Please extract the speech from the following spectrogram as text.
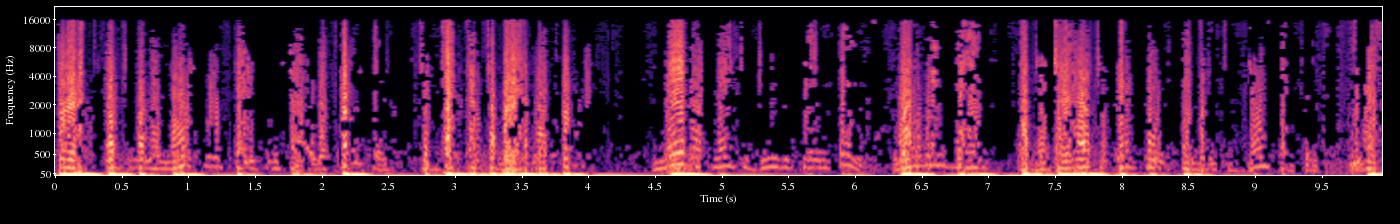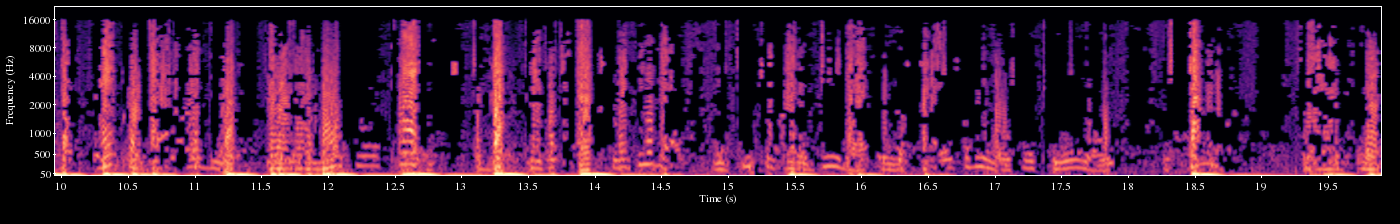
craft into an emotional place inside a person to get them to buy their product. Leaders need to do the same thing. When we have a desire to influence somebody to do something, we have to anchor that idea in an emotional place to get people to actually do that. We teach them how to do that in the science of emotion, Q&A, is seminar. So there are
